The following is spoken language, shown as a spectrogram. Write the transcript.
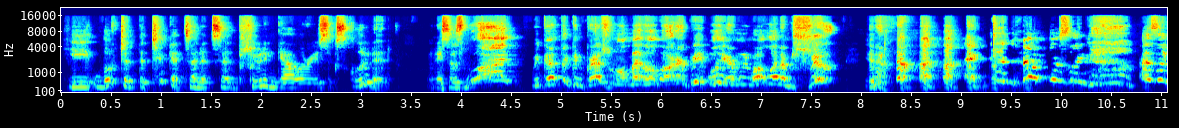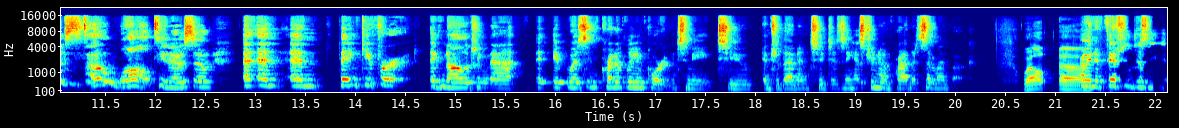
he looked at the tickets and it said shooting galleries excluded. And he says, What? We got the Congressional Medal of Honor people here and we won't let them shoot. You know, I was like, I was like so Walt, you know. So and and, and thank you for acknowledging that. It, it was incredibly important to me to enter that into Disney history, and I'm proud it's in my book. Well, um, I mean, official history.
